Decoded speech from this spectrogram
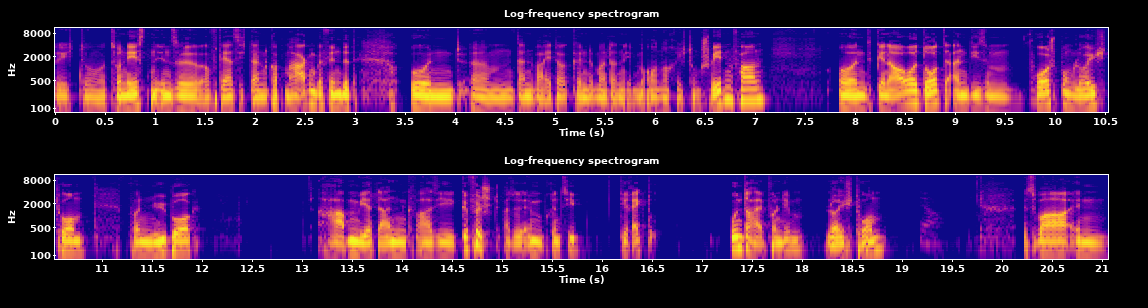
Richtung zur nächsten Insel, auf der sich dann Kopenhagen befindet. Und ähm, dann weiter könnte man dann eben auch noch Richtung Schweden fahren. Und genau dort an diesem Vorsprung Leuchtturm von Nyborg haben wir dann quasi gefischt. Also im Prinzip direkt unterhalb von dem Leuchtturm. Ja. Es war in,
